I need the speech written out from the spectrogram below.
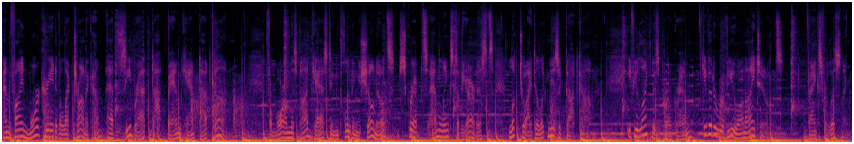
and find more creative electronica at zebrat.bandcamp.com. For more on this podcast, including show notes, scripts, and links to the artists, look to idyllicmusic.com. If you like this program, give it a review on iTunes. Thanks for listening.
